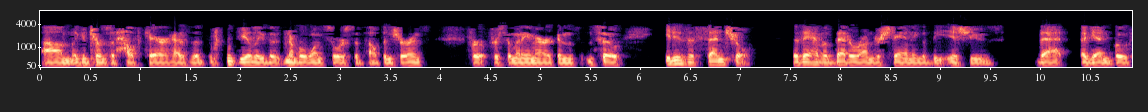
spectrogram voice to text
um, like in terms of healthcare has the really the number one source of health insurance for, for so many Americans. And so it is essential that they have a better understanding of the issues that, again, both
